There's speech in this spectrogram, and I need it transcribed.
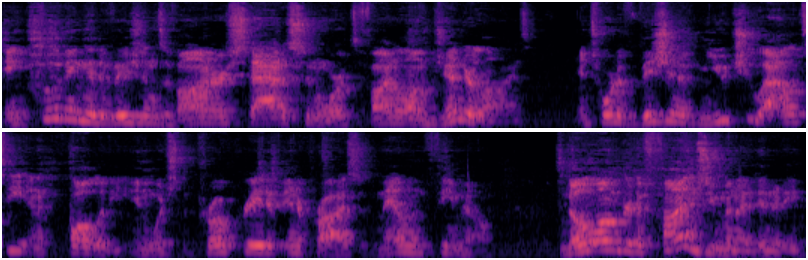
including the divisions of honor, status, and worth defined along gender lines, and toward a vision of mutuality and equality in which the procreative enterprise of male and female no longer defines human identity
